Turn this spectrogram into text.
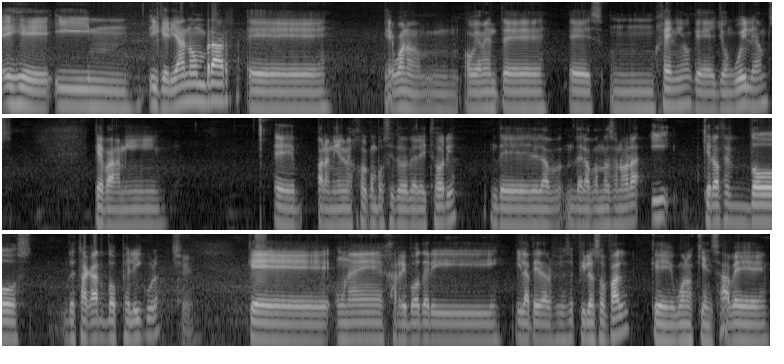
y, y, quería nombrar. que bueno, obviamente es un genio, que es John Williams. Que para mí eh, para mí el mejor compositor de la historia de la, de la banda sonora. Y quiero hacer dos, destacar dos películas. Sí. Que una es Harry Potter y, la piedra filosofal, que bueno, quien sabe,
